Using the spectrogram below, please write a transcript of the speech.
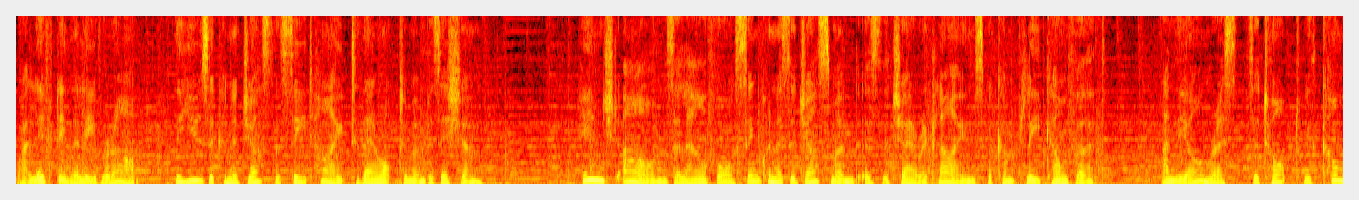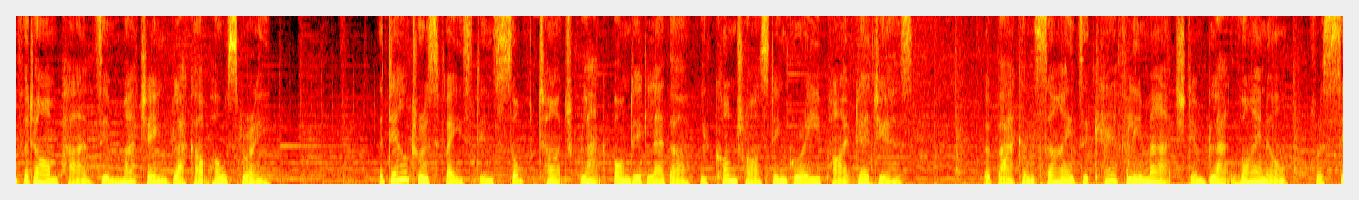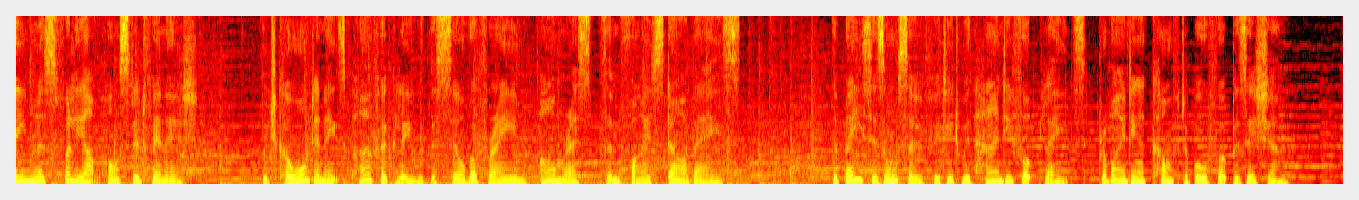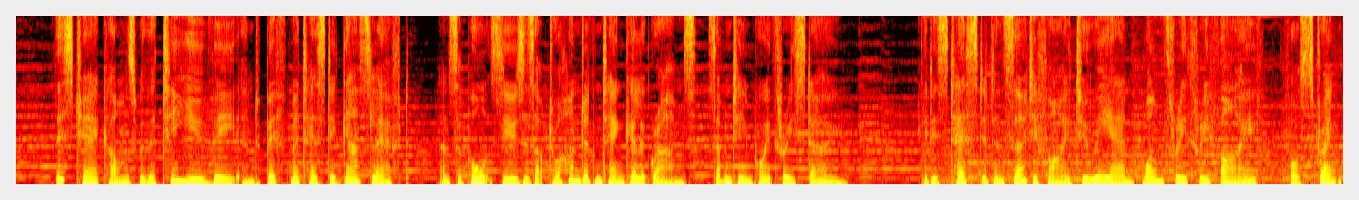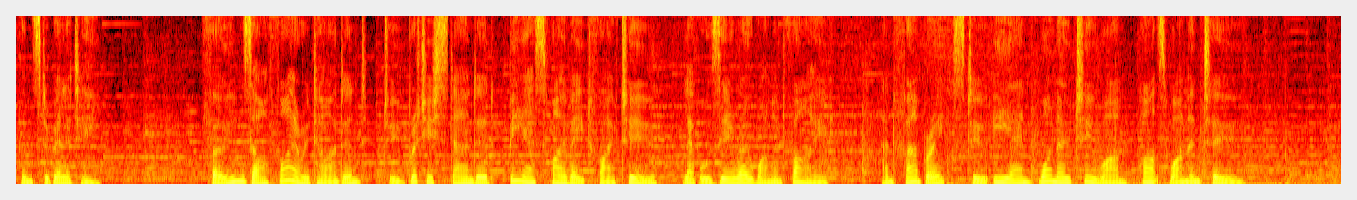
By lifting the lever up, the user can adjust the seat height to their optimum position. Hinged arms allow for synchronous adjustment as the chair reclines for complete comfort and the armrests are topped with comfort arm pads in matching black upholstery. The Delta is faced in soft touch black bonded leather with contrasting grey piped edges. The back and sides are carefully matched in black vinyl for a seamless fully upholstered finish, which coordinates perfectly with the silver frame, armrests and 5-star base. The base is also fitted with handy foot plates, providing a comfortable foot position. This chair comes with a TUV and BIFMA tested gas lift and supports users up to 110 kilograms, 17.3 stone. It is tested and certified to EN 1335 for strength and stability. Foams are fire retardant to British Standard BS 5852 level 0, 1 and 5 and fabrics to EN 1021 parts 1 and 2.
